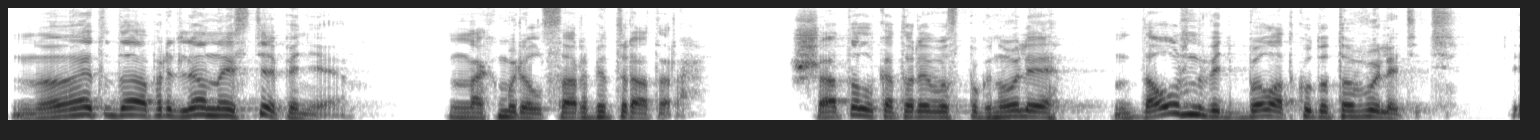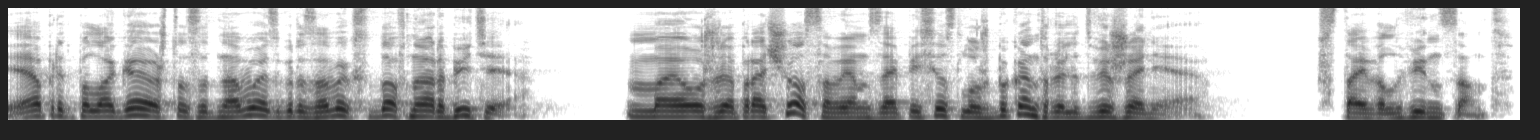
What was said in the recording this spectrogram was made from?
Но это до определенной степени, нахмурился арбитратор. Шаттл, который вы спугнули, должен ведь был откуда-то вылететь. Я предполагаю, что с одного из грузовых судов на орбите. Мы уже прочесываем записи службы контроля движения», — вставил Винсент.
